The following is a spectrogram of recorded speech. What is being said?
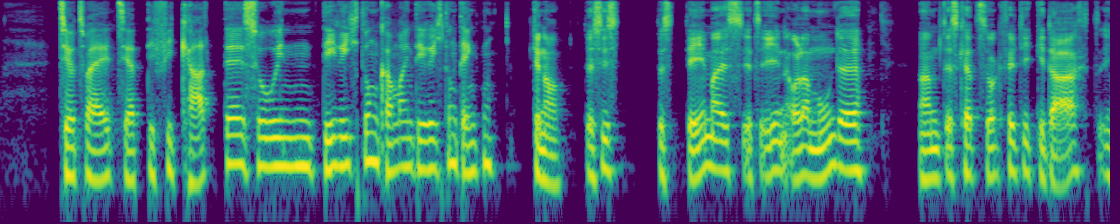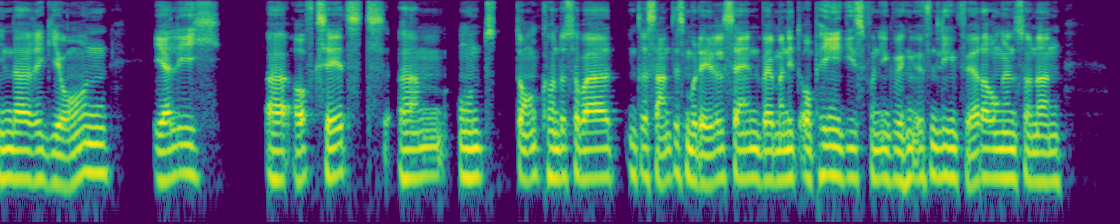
CO2-Zertifikate, so in die Richtung, kann man in die Richtung denken? Genau, das ist das Thema ist jetzt eh in aller Munde. Ähm, das gehört sorgfältig gedacht, in der Region ehrlich äh, aufgesetzt ähm, und dann kann das aber ein interessantes Modell sein, weil man nicht abhängig ist von irgendwelchen öffentlichen Förderungen, sondern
